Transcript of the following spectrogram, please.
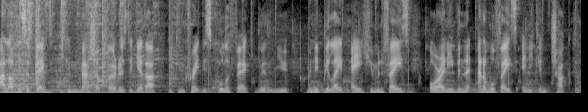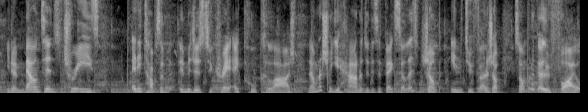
I love this effect. You can mash up photos together. You can create this cool effect when you manipulate a human face or an even an animal face and you can chuck, you know, mountains, trees, any types of images to create a cool collage. Now I'm going to show you how to do this effect. So let's jump into Photoshop. So I'm going to go to File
